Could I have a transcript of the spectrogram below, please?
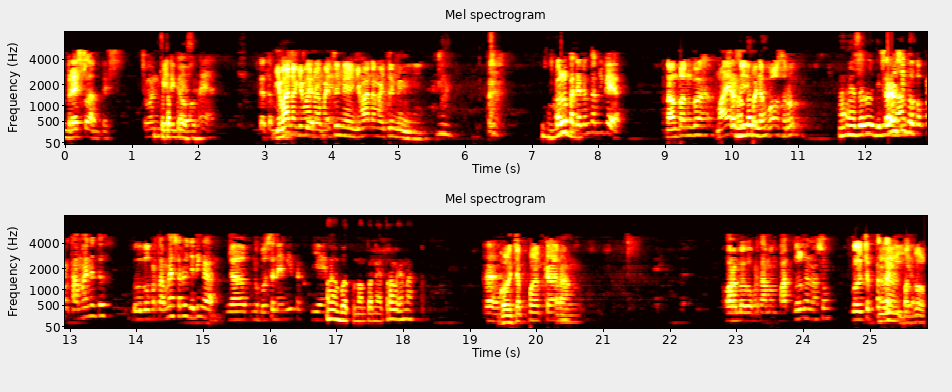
brace lah brace cuman Tetep beda brace gawangnya ya Tetep Gimana gimana jadinya. match ini? Gimana match ini? Oh, lu pada nonton juga ya? Nonton gue, main sih Nonton banyak ya? gol seru. Ah, eh, seru jadi Seru sih babak pertamanya tuh. Babak pertamanya seru jadi nggak nggak ngebosenin gitu. Iya. Ah, buat penonton netral enak. Nah, Gol cepet kan. orang orang babak pertama 4 gol kan langsung gol cepet lagi. Hmm, 4 ya. gol.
